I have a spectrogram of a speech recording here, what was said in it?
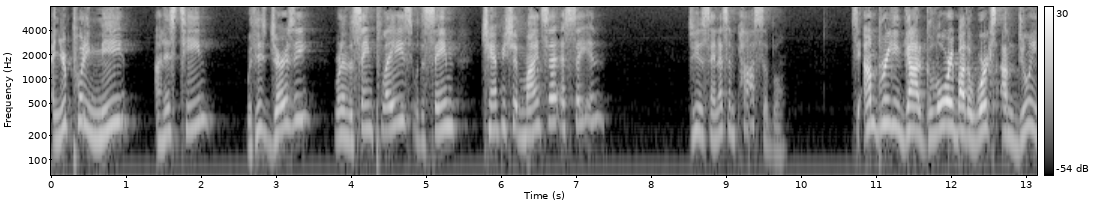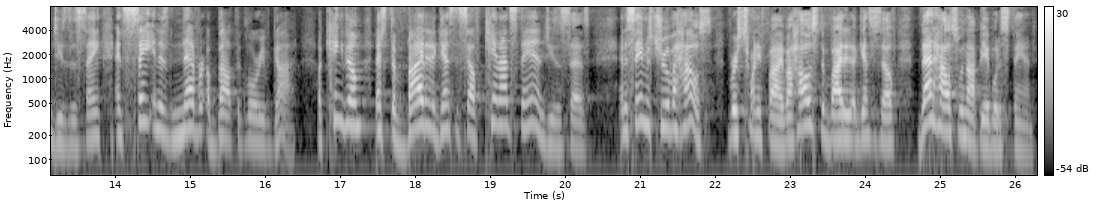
And you're putting me on his team with his jersey, running the same plays with the same championship mindset as Satan? Jesus is saying that's impossible. See, I'm bringing God glory by the works I'm doing, Jesus is saying, and Satan is never about the glory of God. A kingdom that's divided against itself cannot stand, Jesus says. And the same is true of a house. Verse 25 A house divided against itself, that house will not be able to stand.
